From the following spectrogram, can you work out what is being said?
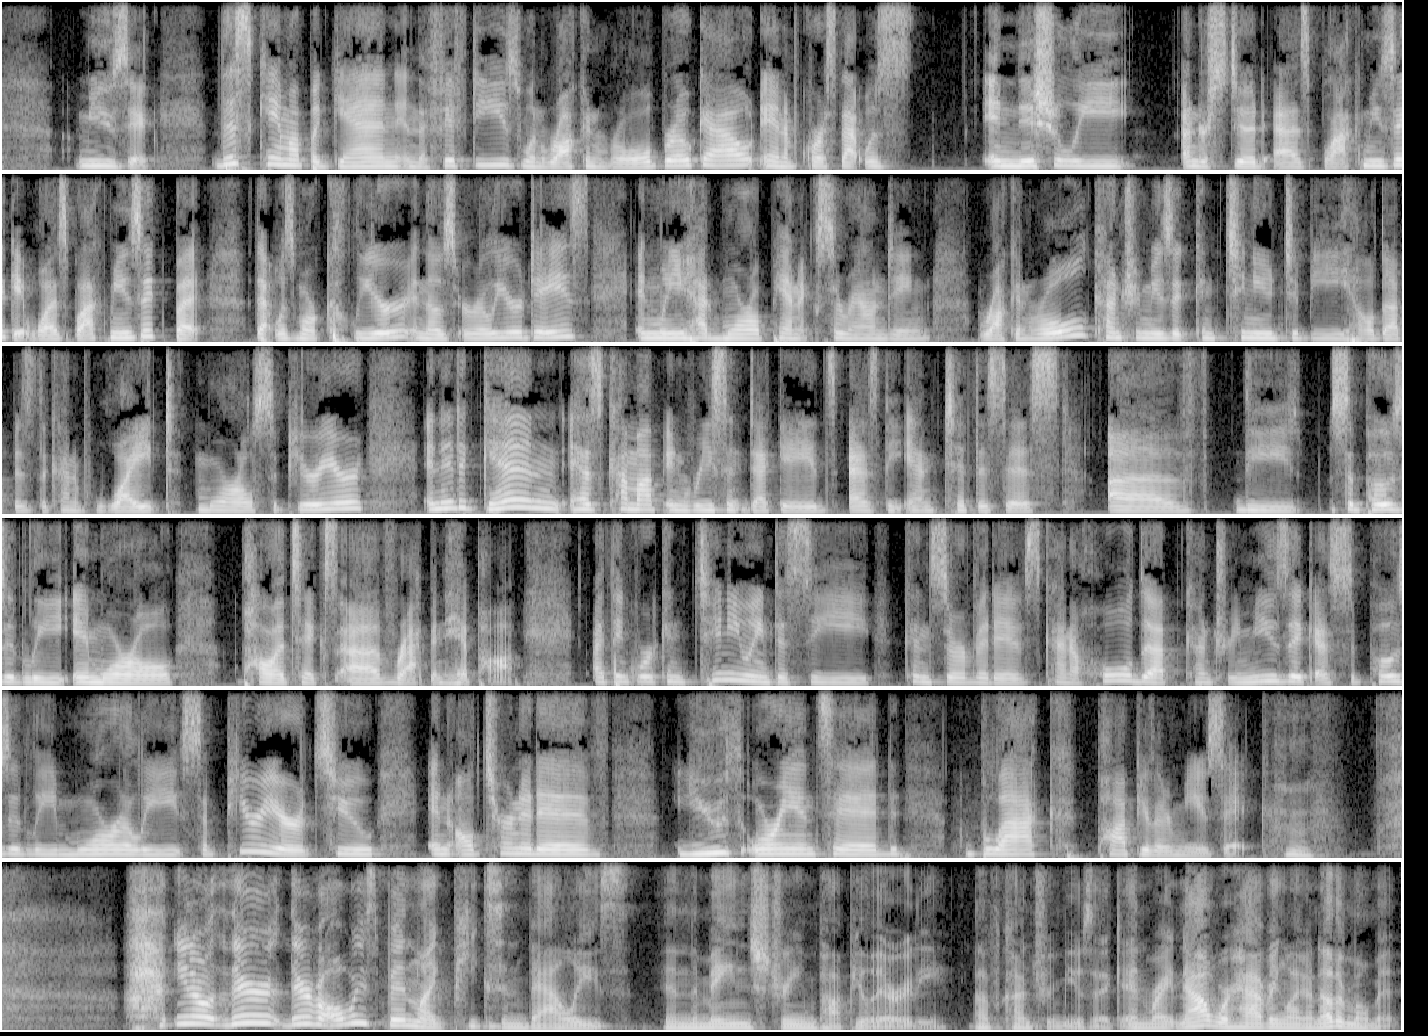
music. This came up again in the 50s when rock and roll broke out. And of course, that was initially understood as black music. It was black music, but that was more clear in those earlier days. And when you had moral panic surrounding rock and roll, country music continued to be held up as the kind of white moral superior. And it again has come up in recent decades as the antithesis of the supposedly immoral politics of rap and hip hop. I think we're continuing to see conservatives kind of hold up country music as supposedly morally superior to an alternative, youth oriented, black popular music. Hmm. You know, there there have always been like peaks and valleys in the mainstream popularity of country music. And right now we're having like another moment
